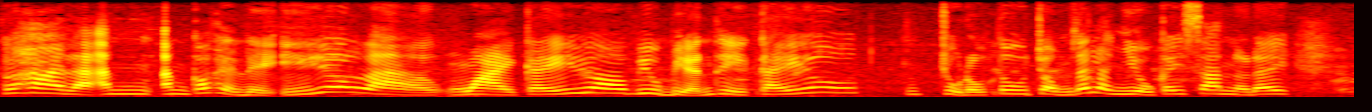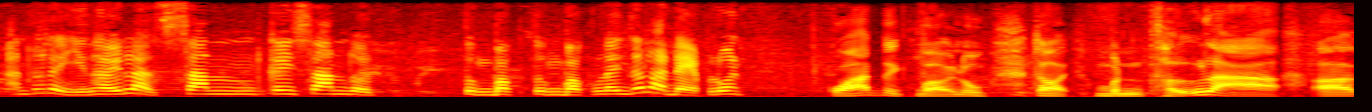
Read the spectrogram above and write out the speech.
Thứ hai là anh anh có thể để ý là ngoài cái uh, view biển thì cái uh, chủ đầu tư trồng rất là nhiều cây xanh ở đây. Anh có thể nhìn thấy là xanh cây xanh rồi từng bậc từng bậc lên rất là đẹp luôn quá tuyệt vời luôn. Rồi mình thử là à,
